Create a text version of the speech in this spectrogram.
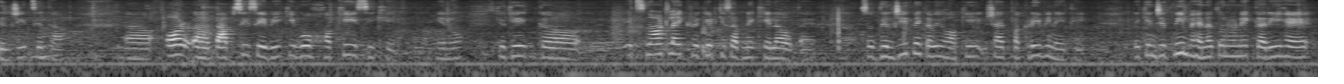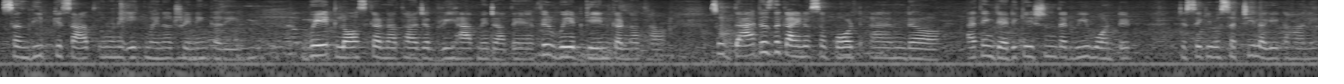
दिलजीत से था uh, और uh, तापसी से भी कि वो हॉकी सीखे यू नो क्योंकि इट्स नॉट लाइक क्रिकेट की सबने खेला होता है सो दिलजीत ने कभी हॉकी शायद पकड़ी भी नहीं थी। लेकिन जितनी मेहनत उन्होंने करी है, संदीप के साथ उन्होंने एक महीना ट्रेनिंग करी। वेट लॉस करना था जब रिहैब में जाते हैं, फिर वेट गेन करना था। So that is the kind of support and I think dedication that we wanted जिससे कि वो सच्ची लगे कहानी।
